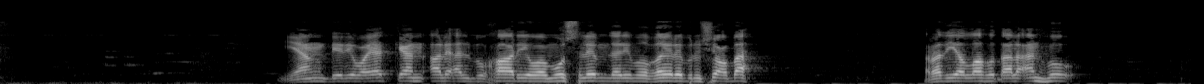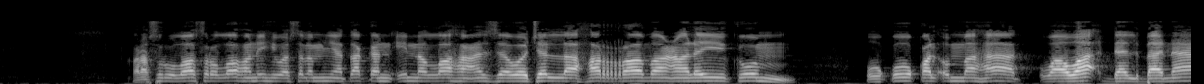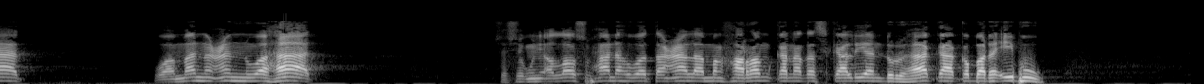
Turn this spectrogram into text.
yang diriwayatkan oleh Al-Bukhari wa Muslim dari Mughair bin Syu'bah radhiyallahu taala anhu. Rasulullah sallallahu alaihi wasallam menyatakan innallaha azza wa jalla harrama alaikum uquqal ummahat wa wa'dal banat wa man'an wahat Sesungguhnya Allah Subhanahu wa taala mengharamkan atas kalian durhaka kepada ibu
